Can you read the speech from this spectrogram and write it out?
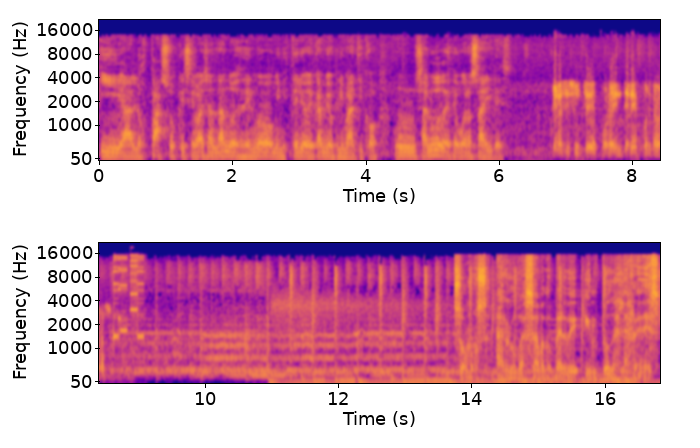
y a los pasos que se vayan dando desde el nuevo Ministerio de Cambio Climático. Un saludo desde Buenos Aires. Gracias a ustedes por el interés. Fuerte abrazo. Somos arroba sábado verde en todas las redes.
